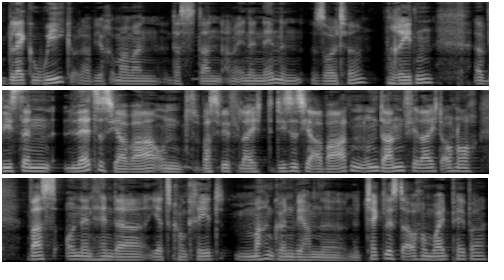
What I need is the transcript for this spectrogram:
Black Week oder wie auch immer man das dann am Ende nennen sollte, reden, äh, wie es denn letztes Jahr war und was wir vielleicht dieses Jahr erwarten und dann vielleicht auch noch, was Online-Händler jetzt konkret machen können. Wir haben eine, eine Checkliste auch im White Paper,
